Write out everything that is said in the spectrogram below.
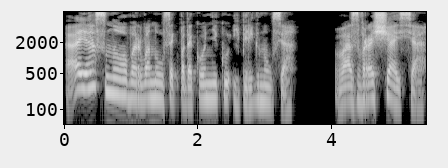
А я снова рванулся к подоконнику и перегнулся. «Возвращайся!»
